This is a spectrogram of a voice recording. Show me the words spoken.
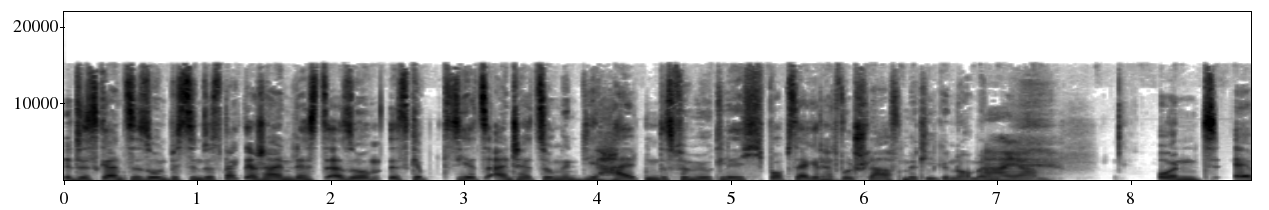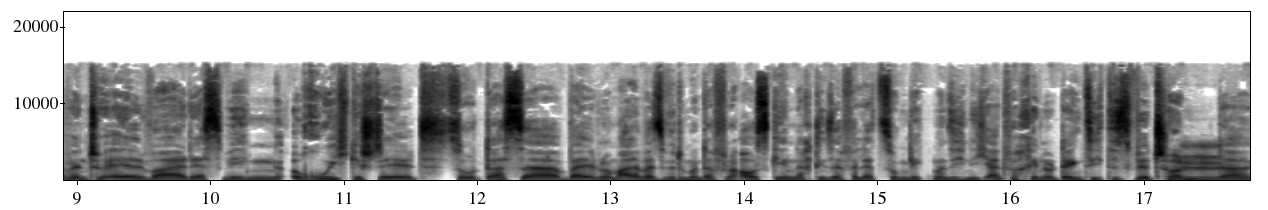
das Ganze so ein bisschen suspekt erscheinen lässt. Also es gibt jetzt Einschätzungen, die halten das für möglich. Bob Saget hat wohl Schlafmittel genommen. Ah ja. Und eventuell war er deswegen ruhig gestellt, so dass er, weil normalerweise würde man davon ausgehen, nach dieser Verletzung legt man sich nicht einfach hin und denkt sich, das wird schon. Mhm. Da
